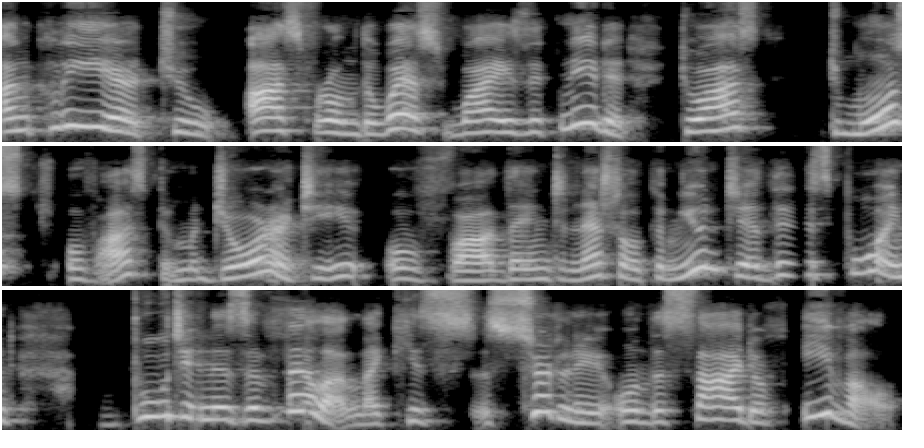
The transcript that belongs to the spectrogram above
unclear to us from the West. Why is it needed? To us, to most of us, the majority of uh, the international community at this point, Putin is a villain. Like he's certainly on the side of evil.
